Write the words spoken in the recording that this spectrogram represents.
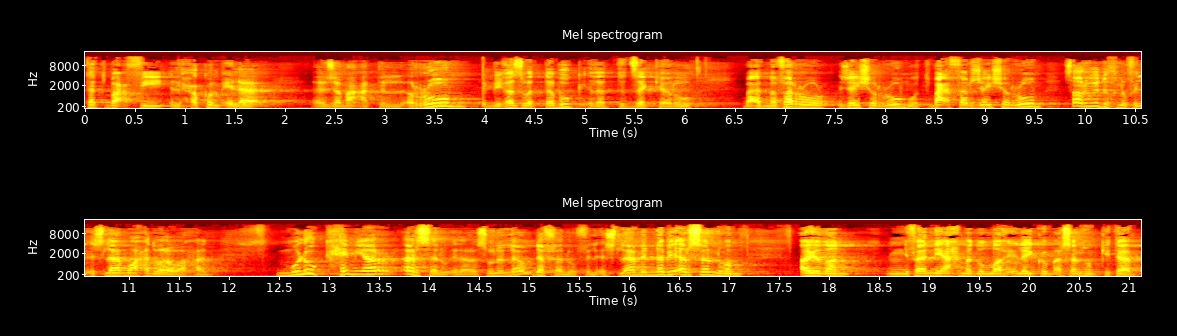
تتبع في الحكم إلى جماعة الروم بغزوة تبوك إذا تتذكروا بعد ما فروا جيش الروم وتبعثر جيش الروم صاروا يدخلوا في الإسلام واحد ورا واحد. ملوك حمير أرسلوا إلى رسول الله ودخلوا في الإسلام. النبي أرسلهم أيضا فإني أحمد الله إليكم أرسلهم كتاب.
